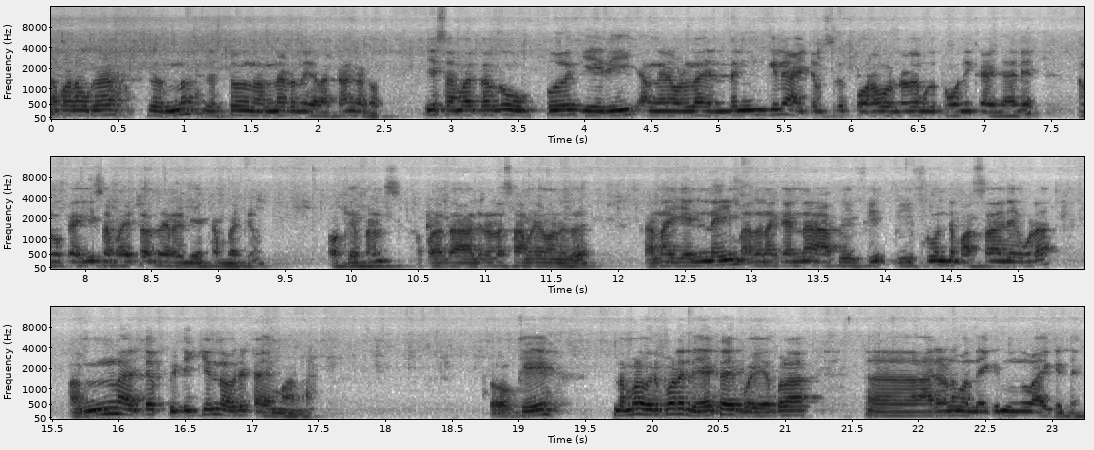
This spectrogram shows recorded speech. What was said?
അപ്പോൾ നമുക്ക് ഇതൊന്ന് ജസ്റ്റ് ഒന്ന് നന്നായിട്ടൊന്ന് ഇളക്കാം കേട്ടോ. ഈ സമയത്ത് നമുക്ക് ഉപ്പ് എരി അങ്ങനെയുള്ള എന്തെങ്കിലും ഐറ്റംസ് കുറവുണ്ടെന്ന് നമുക്ക് തോന്നിക്കഴിഞ്ഞാൽ നമുക്ക് ഈ സമയത്ത് അത് റെഡിയാക്കാൻ പറ്റും. Okay friends. അപ്പോൾ അത് അതിനുള്ള സമയമാണിത്. കാരണം എണ്ണയും അതിനൊക്കെ തന്നെ ആ ബീഫ് ബീഫിന്റെ മസാലയും കൂടെ നന്നായിട്ട് പിടിക്കുന്ന ഒരു ടൈമാണ്. ഓക്കെ. നമ്മൾ ഒരുപാട് ലേറ്റ് ആയി പോയി. അപ്പോൾ ആരാണ് വന്നേക്കുന്നതെന്ന് വായിക്കട്ടെ.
